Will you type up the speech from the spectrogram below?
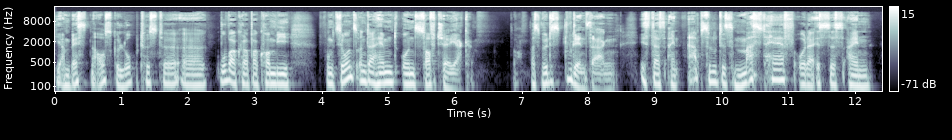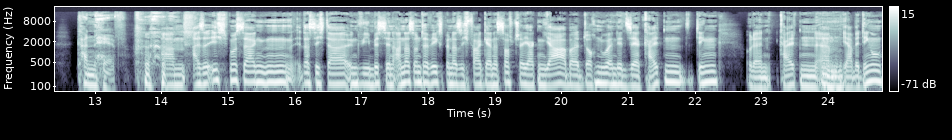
die am besten ausgelobteste äh, Oberkörperkombi Funktionsunterhemd und Softshelljacke. So, was würdest du denn sagen? Ist das ein absolutes Must-Have oder ist es ein Can-Have? ähm, also ich muss sagen, dass ich da irgendwie ein bisschen anders unterwegs bin. Also ich fahre gerne Softshelljacken, ja, aber doch nur in den sehr kalten Dingen oder in kalten ähm, mhm. ja, Bedingungen.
